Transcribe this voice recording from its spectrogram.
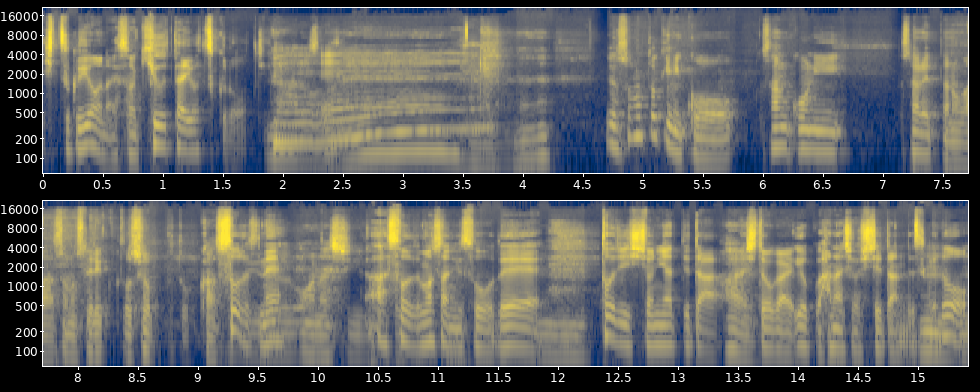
ひっつくような、その球体を作ろうっていう。なるほどね。でその時にこう参考にされたのがそのセレクトショップとかそうですね。いお話あそうです。まさにそうで、当時一緒にやってた人がよく話をしてたんですけど、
